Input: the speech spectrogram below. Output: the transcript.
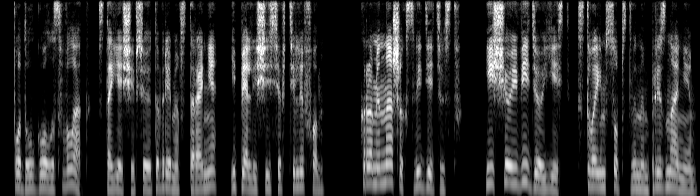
— подал голос Влад, стоящий все это время в стороне и пялящийся в телефон. «Кроме наших свидетельств, еще и видео есть с твоим собственным признанием.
